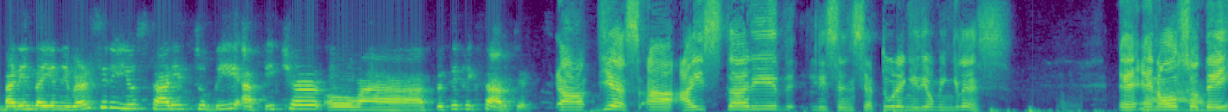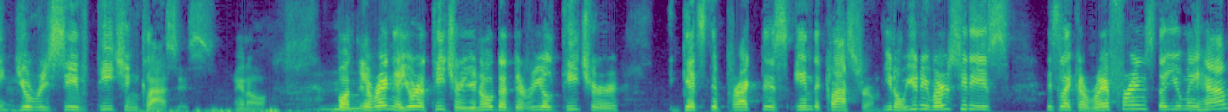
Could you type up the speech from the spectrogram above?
But in the university, you studied to be a teacher of a specific subject. Uh, yes, uh, I studied licenciatura en idioma inglés. A- And, also Ah, they you receive teaching classes, you know. But Irenia, you're a teacher. You know that the real teacher gets the practice in the classroom. You know, university is, is like a reference that you may have,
